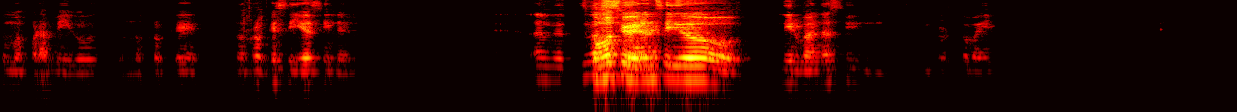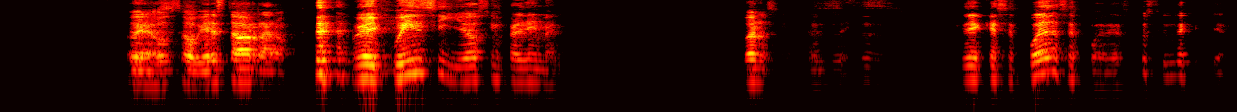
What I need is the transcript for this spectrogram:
su mejor amigo, no creo que, no creo que siga sin él. Es como si hubieran sido Nirvana sin, sin Kurt Cobain. Hubiera- o sea, hubiera estado raro. Güey, Queen siguió sin Freddie Mercury. Bueno, sí. de que se puede, se puede. Es cuestión de que quieran.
